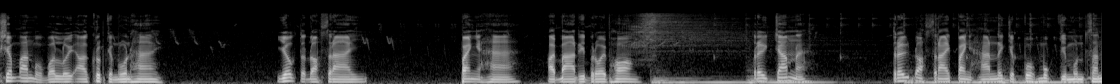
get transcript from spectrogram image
ខ្ញុំបានបង្វិលលុយឲ្យគ្រប់ចំនួនហើយយកទៅដោះស្រាយបញ្ហាឲ្យបានរៀបរយផងត្រូវចាំណាត្រូវដោះស្រាយបញ្ហានៅចំពោះមុខជាមុនសិន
